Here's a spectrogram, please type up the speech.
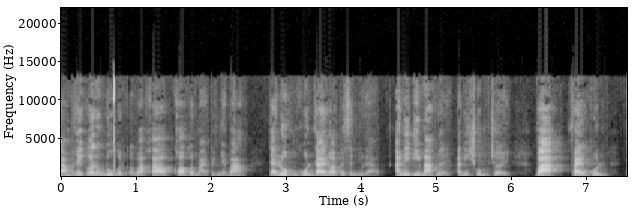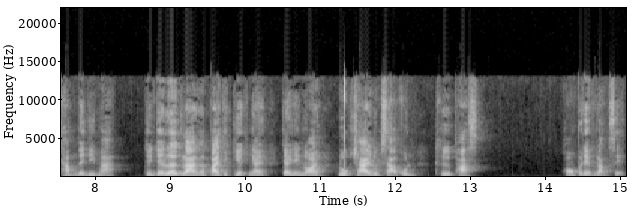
ต่างประเทศก็ต้องดูก่อนก่อนว่าข้อข้อกฎหมายเป็นไงบ้าง แต่ลูกของคุณได้ร้อยเปอร์เซ็นต์อยู่แล้ว อันนี้ดีมากเลย อันนี้ชมเชยว่าแฟนคุณทำได้ดีมาก ถึงจะเลิกลากันไปจะเกลียดไงอย่างอย่างน้อย ลูกชายลูกสาวคุณ ถือพาสของประเทศฝรั่งเศส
